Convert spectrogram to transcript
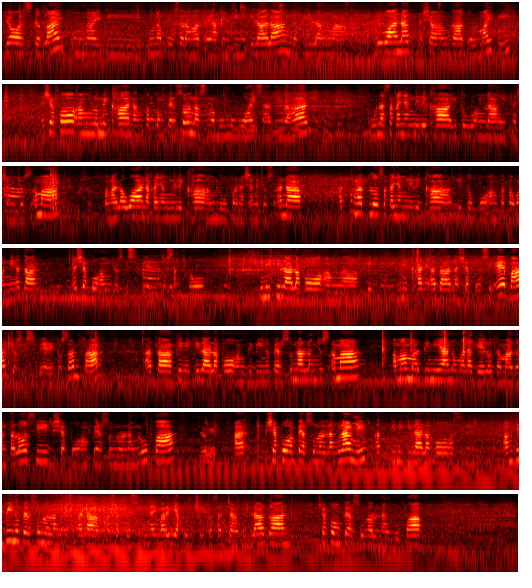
Diyos Godlight, una iti una po sa lahat ay aking kinikilala ang dakilang ah, liwanag na siya ang God Almighty na siya po ang lumikha ng tatlong personas na bumubuhay sa ating lahat. Una sa kanyang nilikha, ito ang langit na siyang Diyos Ama. Pangalawa na kanyang nilikha ang lupa na siyang Diyos Anak. At pangatlo sa kanyang nilikha, ito po ang katawan ni Adan na siya po ang Diyos Espiritu Santo. Kinikilala ko ang uh, nilikha ni Adan na siya po si Eva, Diyos Espiritu Santa. At ah, kinikilala ko ang divino personal ng Diyos Ama, Ama Martiniano Managelo Damagan Talosig, siya po ang personal ng lupa, Langit. Ah, siya po ang personal ng langit at kinikilala ko si ang divino personal ng Diyos Anak, siya po si Inay Maria Conchita Santiago Ilagan, siya po ang personal ng lupa.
